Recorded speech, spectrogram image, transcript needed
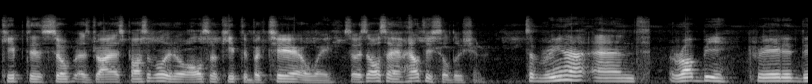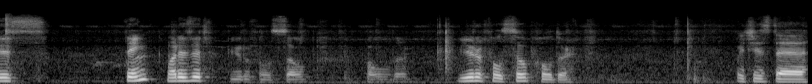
keep the soap as dry as possible. It'll also keep the bacteria away. So it's also a healthy solution Sabrina and Robbie created this thing. What is it? Beautiful soap holder. beautiful soap holder. Which is the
